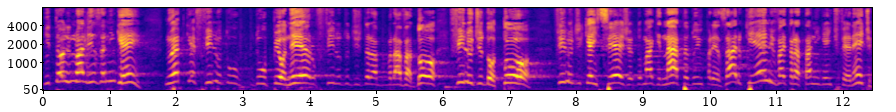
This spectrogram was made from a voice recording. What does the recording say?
Então ele não alisa ninguém. Não é porque é filho do, do pioneiro, filho do desbravador, filho de doutor, filho de quem seja, do magnata, do empresário, que ele vai tratar ninguém diferente,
